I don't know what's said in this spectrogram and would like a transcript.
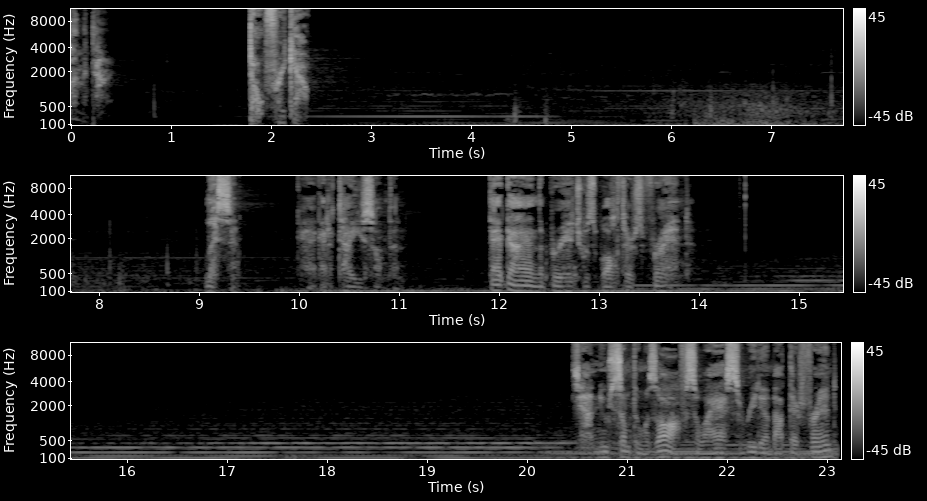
Clementine. Don't freak out. Listen, okay, I gotta tell you something. That guy on the bridge was Walter's friend. See, I knew something was off, so I asked Sarita about their friend.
